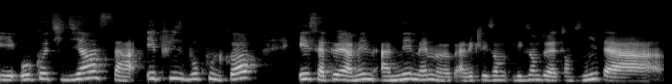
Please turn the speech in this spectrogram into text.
et, au quotidien, ça épuise beaucoup le corps et ça peut amener, amener même, avec l'exemple de la tendinite, à,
